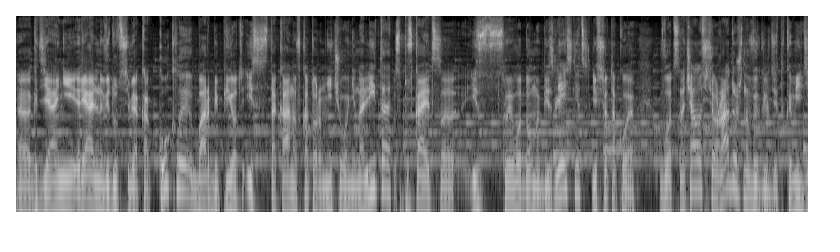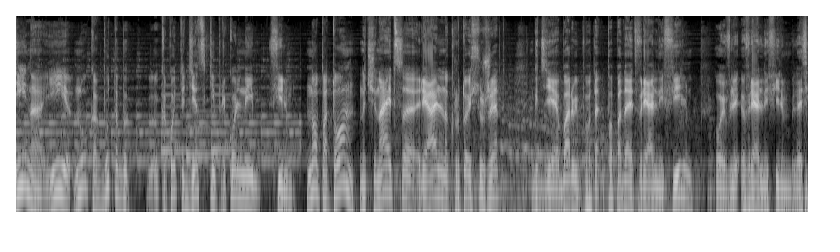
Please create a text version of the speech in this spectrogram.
э, где они реально ведут себя как куклы. Барби пьет из стакана, в котором ничего не налито, спускается из своего дома без лестниц и все такое. Вот, сначала все радужно выглядит, комедийно и, ну, как будто бы э, какой-то детский прикольный фильм. Но потом начинается реально крутой сюжет, где Барби попада- попадает в реальный фильм, ой, в, в реальный фильм, блядь,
